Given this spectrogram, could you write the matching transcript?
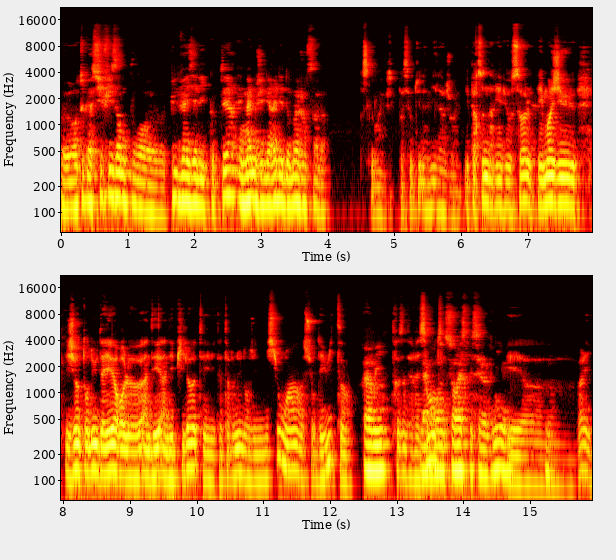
Euh, en tout cas suffisante pour euh, pulvériser l'hélicoptère et même générer des dommages au sol. Parce que ouais, c'est passé au-dessus d'un village, ouais. Et personne n'a rien vu au sol. Et moi j'ai eu, j'ai entendu d'ailleurs le un des un des pilotes est intervenu dans une émission hein, sur des 8 Ah oui. Très intéressante. La grande spéciale OVNI. Oui. Et euh, voilà, il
